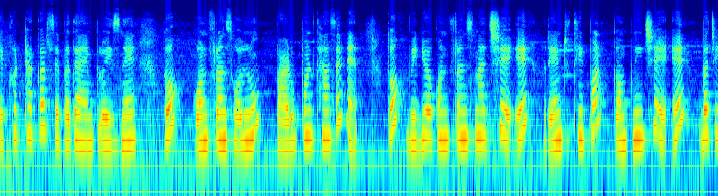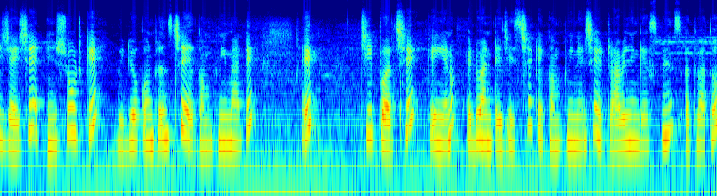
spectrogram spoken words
એકઠા કરશે બધા એમ્પ્લોઈઝને તો કોન્ફરન્સ હોલનું ભાડું પણ થશે ને? તો વીડિયો કોન્ફરન્સમાં છે એ રેન્ટથી પણ કંપની છે એ બચી જાય છે. ઇન શોર્ટ કે વીડિયો કોન્ફરન્સ છે એ કંપની માટે એક ચીપર છે, કે એનો એડવાન્ટેજીસ છે, કે કંપનીને છે ટ્રાવેલિંગ એક્સપેન્સ અથવા તો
